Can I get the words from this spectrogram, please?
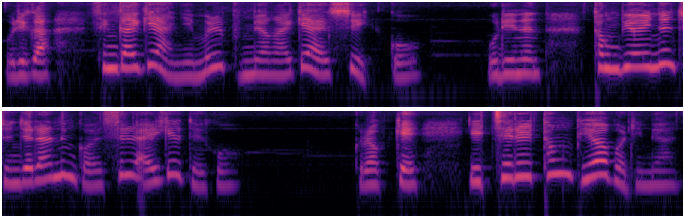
우리가 생각이 아님을 분명하게 알 수 있고 우리는 텅 비어 있는 존재라는 것을 알게 되고 그렇게 일체를 텅 비워버리면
